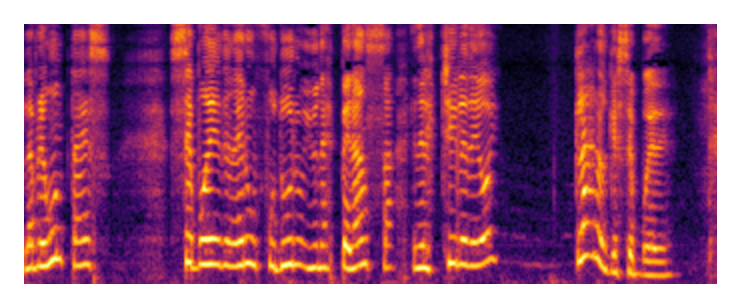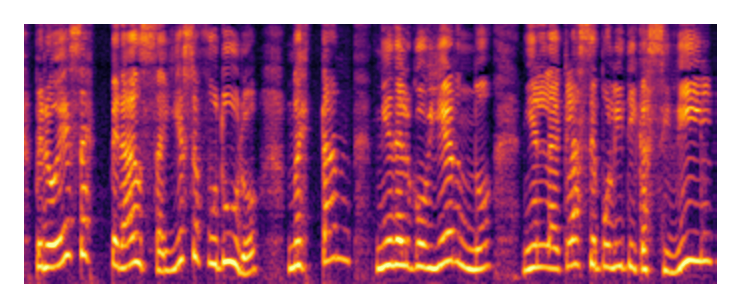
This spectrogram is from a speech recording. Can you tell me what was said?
La pregunta es, ¿se puede tener un futuro y una esperanza en el Chile de hoy? Claro que se puede. Pero esa esperanza y ese futuro no están ni en el gobierno, ni en la clase política civil,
